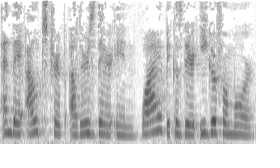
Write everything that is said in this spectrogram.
And they outstrip others therein. Why? Because they're eager for more.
